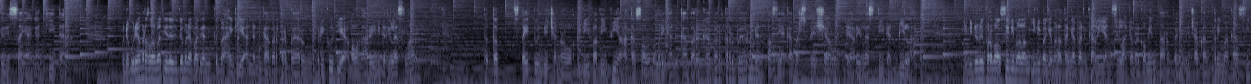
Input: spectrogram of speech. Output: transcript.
kesayangan kita. Mudah-mudahan persahabat kita juga mendapatkan kebahagiaan dan kabar terbaru berikutnya malam hari ini dari Leslar. Tetap stay tune di channel Diva TV yang akan selalu memberikan kabar-kabar terbaru dan pastinya kabar spesial dari Lesti dan Bilar. Ini dulu informasi di malam ini bagaimana tanggapan kalian silahkan berkomentar. Kami ucapkan terima kasih.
